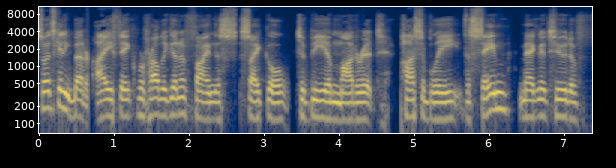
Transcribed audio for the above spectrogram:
So it's getting better. I think we're probably going to find this cycle to be a moderate, possibly the same magnitude of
